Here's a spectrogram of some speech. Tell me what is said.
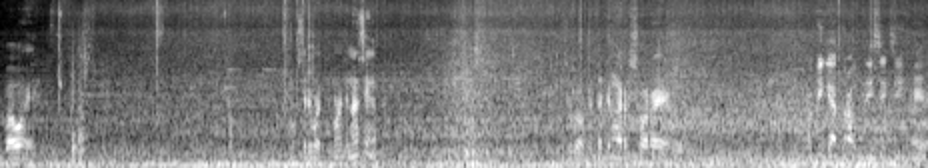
Bawah ya? Mau sedikit mati nasi nggak? Coba kita dengar suara ya. Tapi nggak terlalu berisik sih. Iya.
